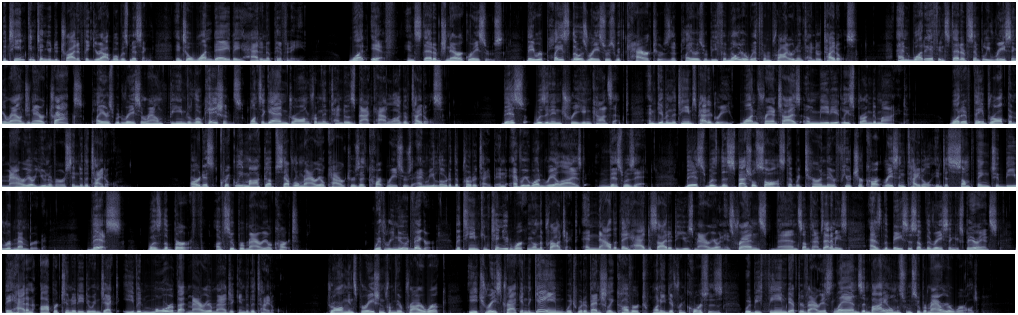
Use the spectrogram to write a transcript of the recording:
The team continued to try to figure out what was missing until one day they had an epiphany. What if, instead of generic racers, they replaced those racers with characters that players would be familiar with from prior Nintendo titles. And what if instead of simply racing around generic tracks, players would race around themed locations, once again drawing from Nintendo's back catalog of titles? This was an intriguing concept, and given the team's pedigree, one franchise immediately sprung to mind. What if they brought the Mario universe into the title? Artists quickly mocked up several Mario characters as kart racers and reloaded the prototype, and everyone realized this was it. This was the special sauce that would turn their future kart racing title into something to be remembered. This was the birth of Super Mario Kart. With renewed vigor, the team continued working on the project, and now that they had decided to use Mario and his friends, and sometimes enemies, as the basis of the racing experience, they had an opportunity to inject even more of that Mario magic into the title. Drawing inspiration from their prior work, each racetrack in the game, which would eventually cover 20 different courses, would be themed after various lands and biomes from Super Mario World.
